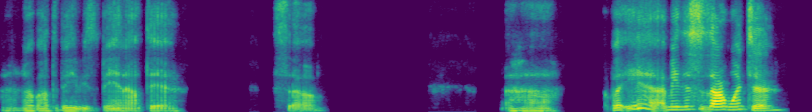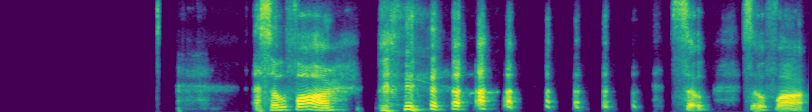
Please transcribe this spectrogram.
I don't know about the babies being out there. So, uh, huh. but yeah, I mean, this is our winter. So far. so so far.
